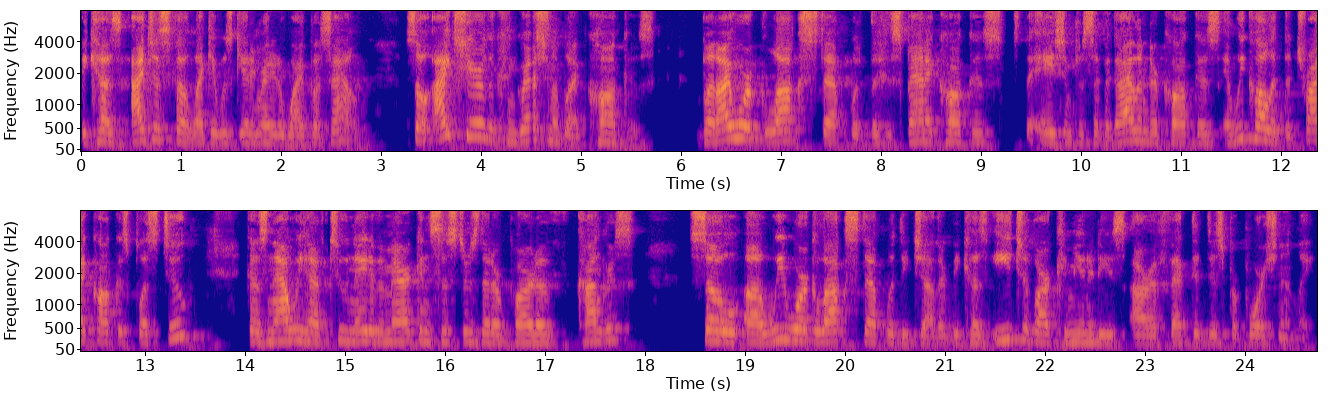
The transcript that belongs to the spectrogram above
because I just felt like it was getting ready to wipe us out. So I chair the Congressional Black Caucus, but I work lockstep with the Hispanic Caucus, the Asian Pacific Islander Caucus, and we call it the Tri Caucus Plus Two, because now we have two Native American sisters that are part of Congress. So uh, we work lockstep with each other because each of our communities are affected disproportionately.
